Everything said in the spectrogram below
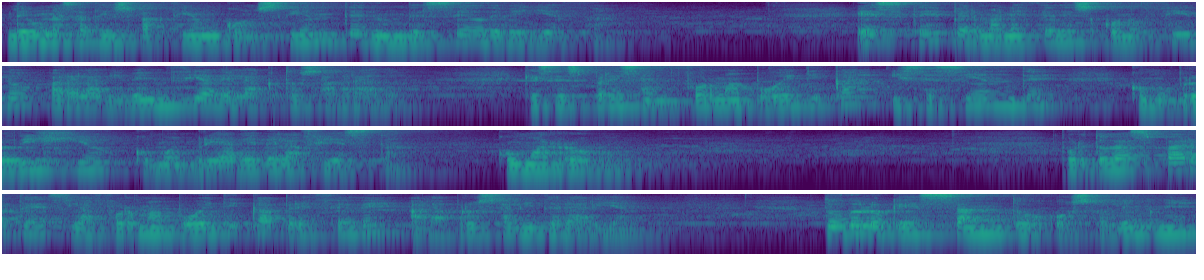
de una satisfacción consciente de un deseo de belleza. Este permanece desconocido para la vivencia del acto sagrado, que se expresa en forma poética y se siente como prodigio, como embriaguez de la fiesta, como arrobo por todas partes la forma poética precede a la prosa literaria. Todo lo que es santo o solemne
